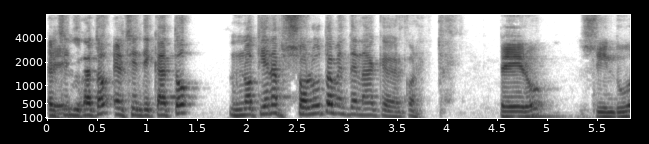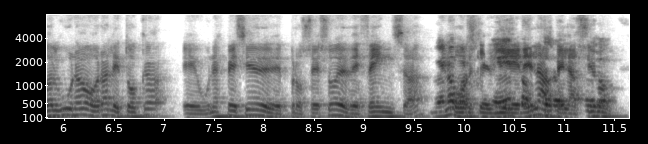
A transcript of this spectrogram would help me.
El, eh, sindicato, el sindicato no tiene absolutamente nada que ver con esto. Pero sin duda alguna ahora le toca eh, una especie de proceso de defensa bueno, porque viene la apelación. Pero,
